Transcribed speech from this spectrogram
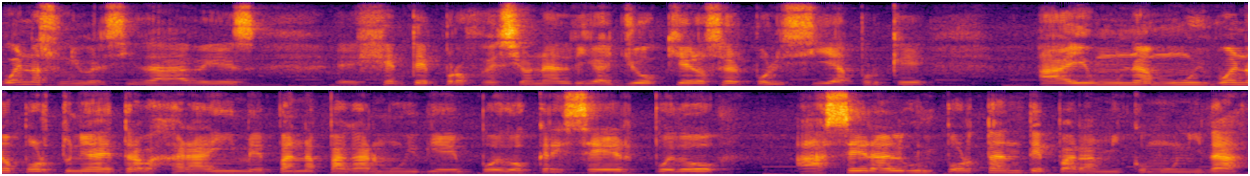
buenas universidades, eh, gente profesional, diga, yo quiero ser policía porque hay una muy buena oportunidad de trabajar ahí, me van a pagar muy bien, puedo crecer, puedo hacer algo importante para mi comunidad.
